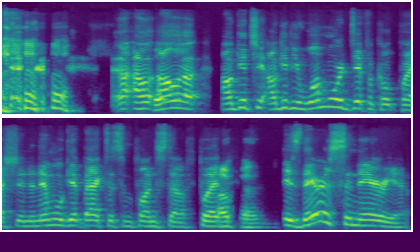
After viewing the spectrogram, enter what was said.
I'll I'll uh, I'll get you. I'll give you one more difficult question, and then we'll get back to some fun stuff. But okay. is there a scenario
